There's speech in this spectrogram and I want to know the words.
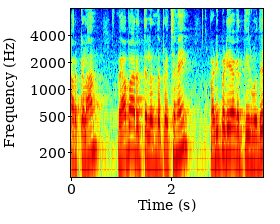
பார்க்கலாம். வியாபாரத்தில் இருந்த பிரச்சனை படிப்படியாக தீர்வது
